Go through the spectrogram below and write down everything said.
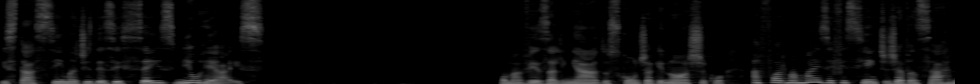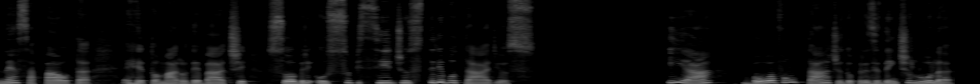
está acima de 16 mil reais. Uma vez alinhados com o diagnóstico, a forma mais eficiente de avançar nessa pauta é retomar o debate sobre os subsídios tributários. E há, boa vontade do presidente Lula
